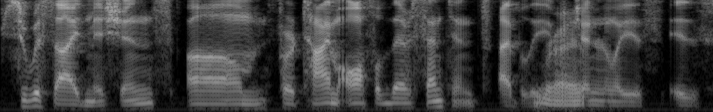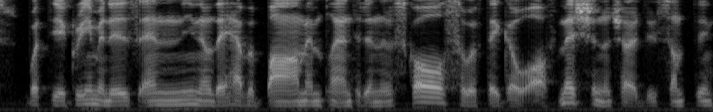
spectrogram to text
suicide missions um, for time off of their sentence. I believe Right. generally is is what the agreement is, and you know they have a bomb implanted in their skull, so if they go off mission and try to do something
